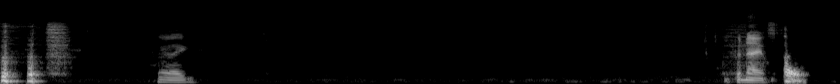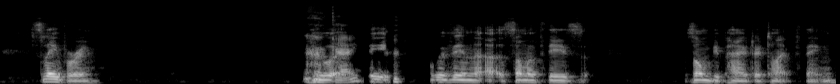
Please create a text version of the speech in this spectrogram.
Uh, but no, so, slavery. Okay. within uh, some of these zombie powder type things,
